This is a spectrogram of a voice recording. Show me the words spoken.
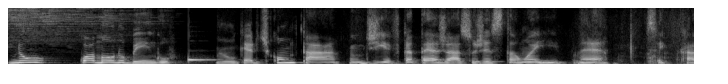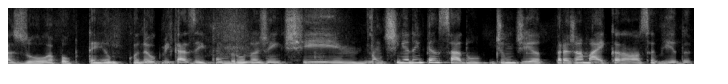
Nu com a mão no bingo. Não, quero te contar. Um dia fica até já a sugestão aí, né? Você casou há pouco tempo. Quando eu me casei com o Bruno, a gente não tinha nem pensado de um dia para Jamaica na nossa vida.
